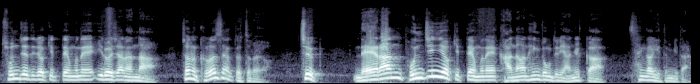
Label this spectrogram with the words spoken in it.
존재들이었기 때문에 이러지 않았나 저는 그런 생각도 들어요. 즉 내란 본진이었기 때문에 가능한 행동들이 아닐까 생각이 듭니다.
